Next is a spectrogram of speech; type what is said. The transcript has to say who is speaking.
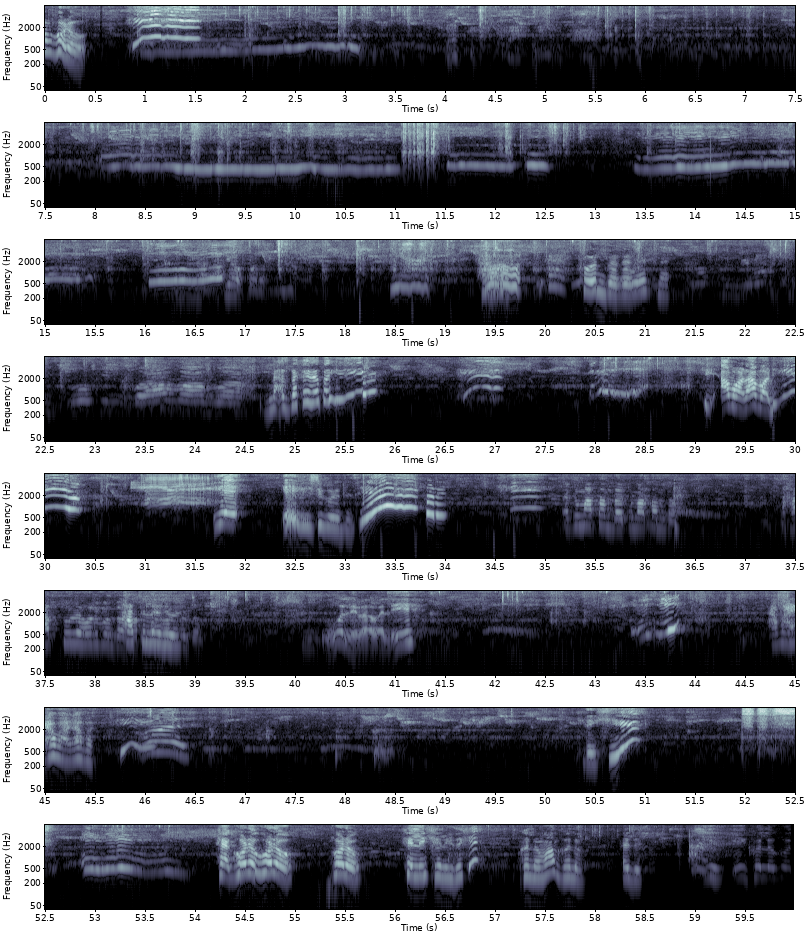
Speaker 1: এরকম করো। ফোন ধরে দেখ না নাচ দেখাই যা তো আবার আবার ইয়ে এই বেশি করে দিছি করে।
Speaker 2: একটু মাতাম দাও একটু দাও। হাত তুলে হরি বল দাও
Speaker 1: হাত তুলে হরি বল। ওলে বাবালে আবার আবার আবার। দেখি। হ্যাঁ ঘোরো ঘোরো ঘোরো। খেলি খেলি দেখি। ঘোলো মা ঘোলো। এই যে। এই ঘোলো ঘোলো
